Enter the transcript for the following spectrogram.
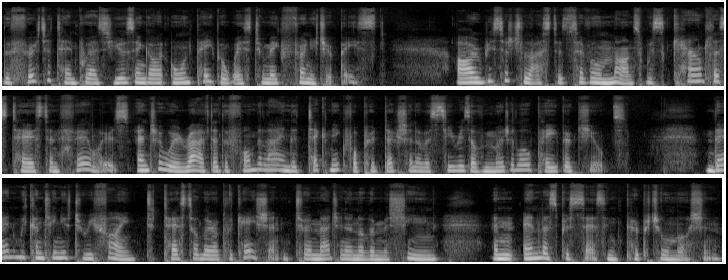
The first attempt was using our own paper waste to make furniture paste. Our research lasted several months with countless tests and failures until we arrived at the formula and the technique for production of a series of modular paper cubes. Then we continued to refine, to test other application, to imagine another machine, an endless process in perpetual motion.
